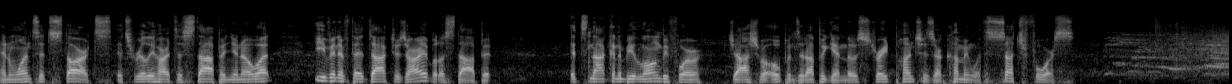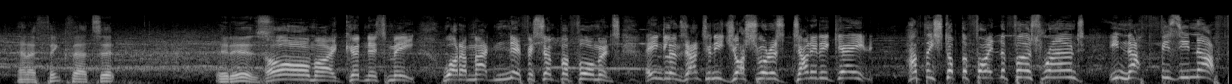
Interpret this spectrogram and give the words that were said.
and once it starts, it's really hard to stop. And you know what? Even if the doctors are able to stop it, it's not going to be long before Joshua opens it up again. Those straight punches are coming with such force. And I think that's it. It is. Oh my goodness me. What a magnificent performance. England's Anthony Joshua has done it again. Have they stopped the fight in the first round? Enough is enough.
